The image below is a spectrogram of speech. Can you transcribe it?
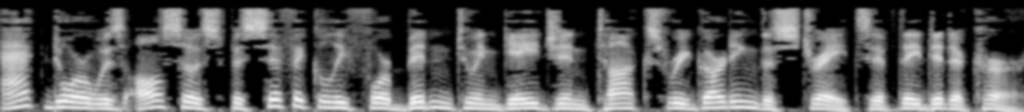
Akdor was also specifically forbidden to engage in talks regarding the straits if they did occur.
